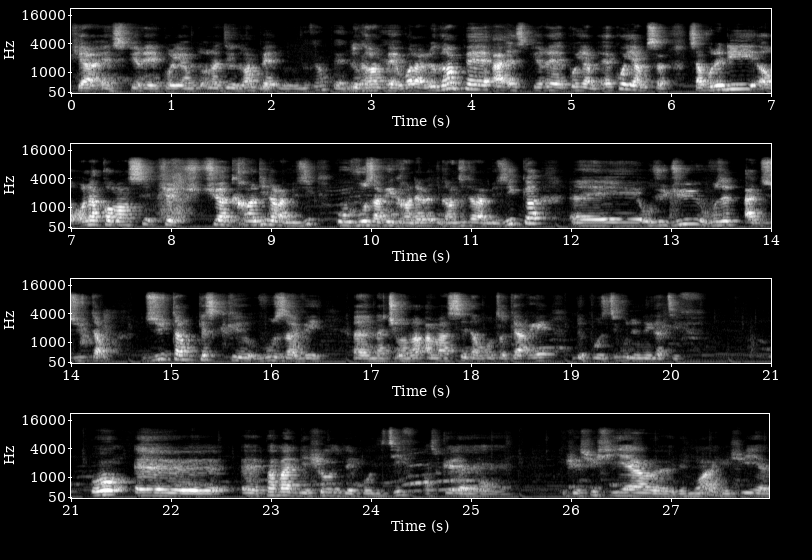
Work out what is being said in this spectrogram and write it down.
qui a inspiré Koyam. On a dit le grand-père. Le, grand-père. Le grand-père, voilà. Le grand-père a inspiré Koyam. Et Koyam, ça, voulait dire, euh, on a commencé, tu, as grandi dans la musique, ou vous avez grandi, grandi dans la musique, et aujourd'hui, vous êtes à 18 ans. 18 ans, qu'est-ce que vous avez naturellement amassé dans votre carrière de positif ou de négatif? Oh, pas mal de choses de positif, parce que je suis fier euh, de moi, je suis euh,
